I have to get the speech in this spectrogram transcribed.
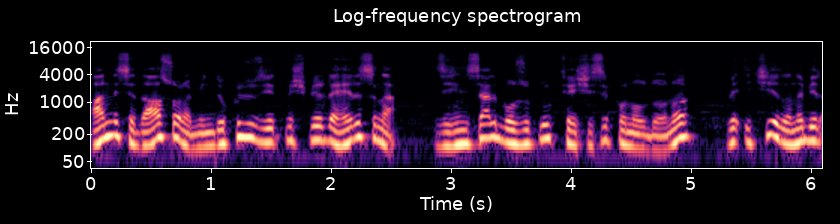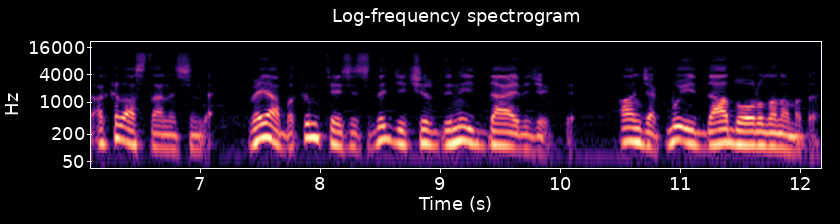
Annesi daha sonra 1971'de Harrison'a zihinsel bozukluk teşhisi konulduğunu ve 2 yılını bir akıl hastanesinde veya bakım tesisinde geçirdiğini iddia edecekti. Ancak bu iddia doğrulanamadı.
